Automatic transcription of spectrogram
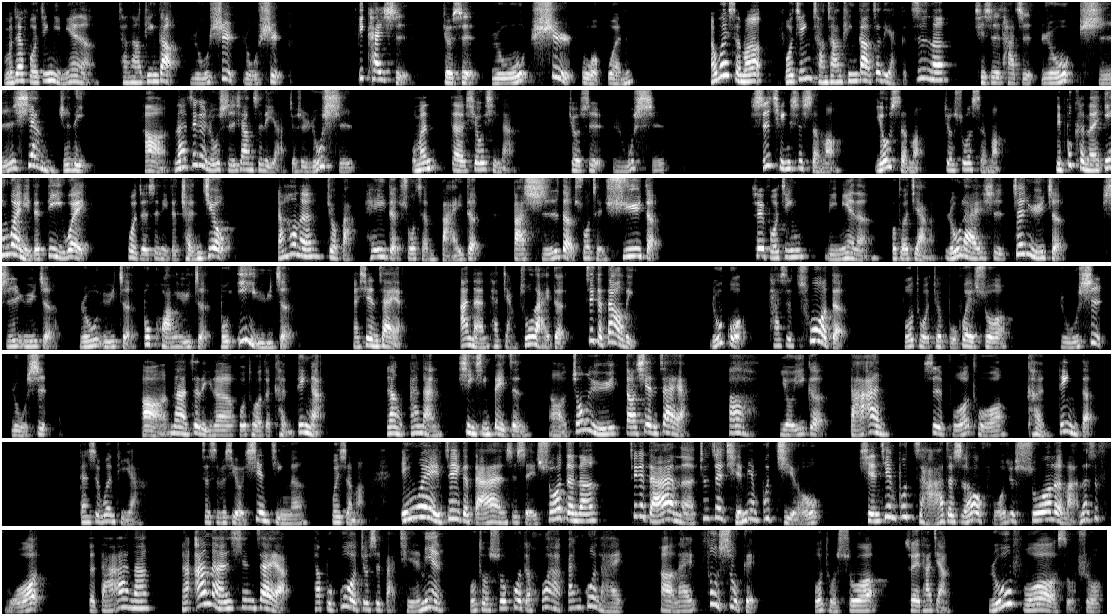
我们在佛经里面啊，常常听到‘如是如是’，一开始就是‘如是我闻’。那为什么佛经常常听到这两个字呢？其实它是如实相之理啊。那这个如实相之理啊，就是如实。我们的修行啊。”就是如实，实情是什么？有什么就说什么。你不可能因为你的地位或者是你的成就，然后呢就把黑的说成白的，把实的说成虚的。所以佛经里面呢，佛陀讲，如来是真语者、实语者、如语者、不狂语者、不异语者。那现在呀、啊，阿难他讲出来的这个道理，如果他是错的，佛陀就不会说如是如是。啊，那这里呢，佛陀的肯定啊，让阿难信心倍增啊，终于到现在啊，啊，有一个答案是佛陀肯定的。但是问题呀、啊，这是不是有陷阱呢？为什么？因为这个答案是谁说的呢？这个答案呢，就在前面不久，显见不杂的时候，佛就说了嘛，那是佛的答案呐、那阿难现在啊，他不过就是把前面佛陀说过的话搬过来啊，来复述给佛陀说，所以他讲如佛所说。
